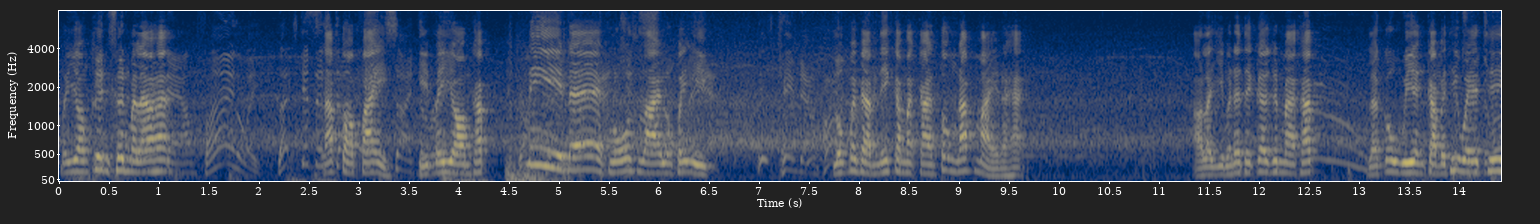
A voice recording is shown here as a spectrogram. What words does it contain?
ไม่ยอมขึ้นขึ้นมาแล้วฮะนับต่อไปฮีทไม่ยอมครับ นี่แน่โคลสไลน์ลงไปอีก ลงไปแบบนี้กรรมการต้องนับใหม่นะฮะ เอาละยิบมันเดอร์เทเกอร์ขึ้นมาครับ แล้วก็เวียงกลับไปที่เวที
